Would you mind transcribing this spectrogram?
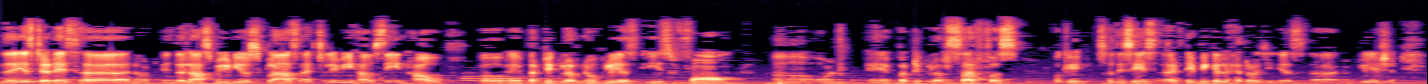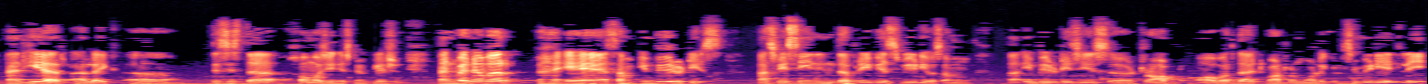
the yesterday's uh, not in the last video's class actually we have seen how uh, a particular nucleus is formed uh, on a particular surface. Okay so this is a typical heterogeneous uh, nucleation. And here uh, like this is the homogeneous nucleation. And whenever uh, some impurities as we seen in the previous video some uh, impurities is uh, dropped over that water molecules immediately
